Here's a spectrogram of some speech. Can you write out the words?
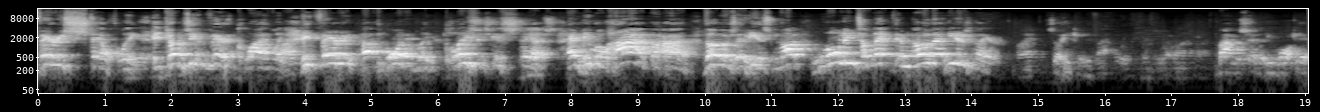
very stealthily. He comes in very quietly. He very uh, pointedly places his steps, and he will hide behind those that he is not wanting to let them know that he is there, so he can devour. Bible said that he walked in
